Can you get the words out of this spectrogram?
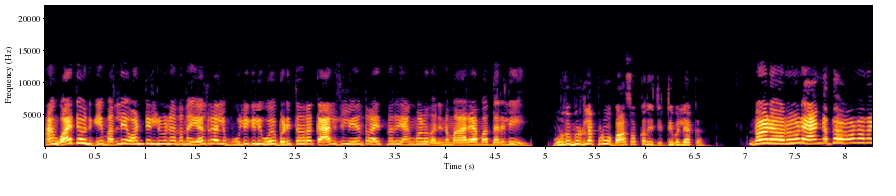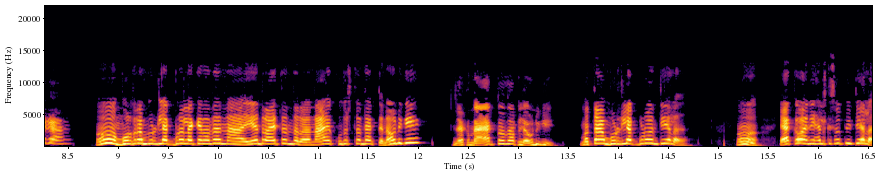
ಹಂಗ ಹೋಯ್ತು ಅವನಿಗೆ ಮೊದ್ಲೇ ಹೊಂಟಿಲ್ಲ ಇವನು ಅದನ್ನ ಎಲ್ರಲ್ಲಿ ಮೂಲಿಗಿಲಿ ಹೋಗಿ ಬಡಿತಂದ್ರ ಕಾಲಿಗಿಲಿ ಏನ್ರ ಆಯ್ತು ಹೆಂಗ್ ಮಾಡೋದ ನಿನ್ನ ಮುರಿದು ಮುರ್ಲಕ್ ಬಿಡು ಬಾ ಸೊಕ್ಕದಿ ಜಿಟ್ಟಿ ಬಿಲ್ಯಾಕ ನೋಡ ನೋಡ ಹೆಂಗದ ನನಗ. ಹ್ಮ್ ಮುರ್ದ ಮುರ್ಲಕ್ ಬಿಡ್ಲಕ್ ಏನದ ಏನ್ರ ಆಯ್ತಂದ್ರ ನಾ ಕುದಿಸ್ತಾನೆ ಆಗ್ತಾನೆ ಅವನಿಗೆ. ಯಾಕ, ನಾ ಆಗ್ತದಾಗ್ಲಿ ಅವನಿಗೆ? ಮತ್ತೆ ಮುರ್ಲಕ್ ಬಿಡು ಅಂತೀಯಲ್ಲ? ಹ್ಮ್ ಯಾಕ ನೀ ಹೇಳ್ತಿ ಸುತ್ತಿದ್ಯಲ್ಲ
